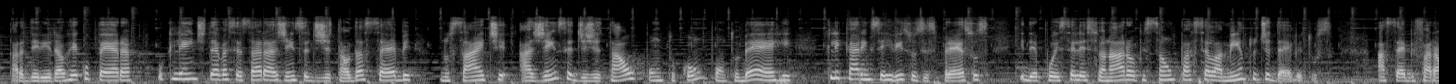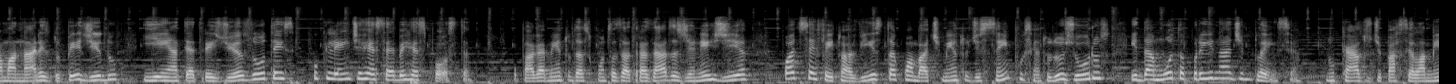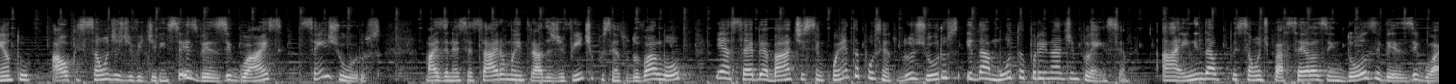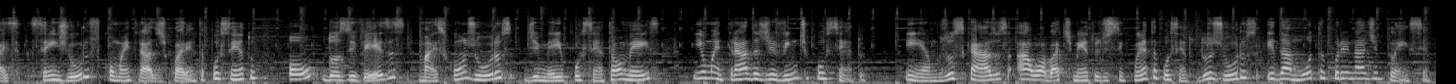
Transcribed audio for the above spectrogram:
Para aderir ao Recupera, o cliente deve acessar a agência digital da SEB no site agenciadigital.com.br, clicar em Serviços Expressos e depois selecionar a opção Parcelamento de débitos. A SEB fará uma análise do pedido e, em até três dias úteis, o cliente recebe a resposta. O pagamento das contas atrasadas de energia pode ser feito à vista com abatimento de 100% dos juros e da multa por inadimplência. No caso de parcelamento, há a opção de dividir em seis vezes iguais, sem juros, mas é necessário uma entrada de 20% do valor e a SEB abate 50% dos juros e da multa por inadimplência. Ainda a opção de parcelas em 12 vezes iguais, sem juros, com uma entrada de 40%, ou 12 vezes, mais com juros, de 0,5% ao mês e uma entrada de 20%. Em ambos os casos, há o abatimento de 50% dos juros e da multa por inadimplência.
